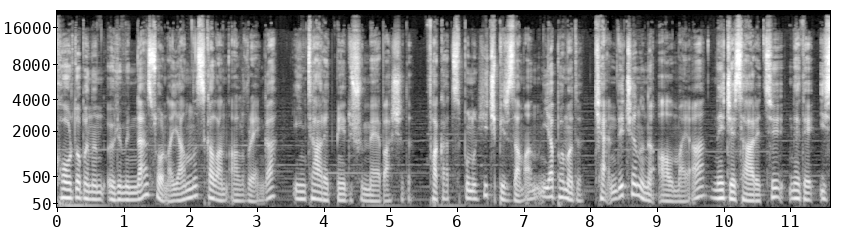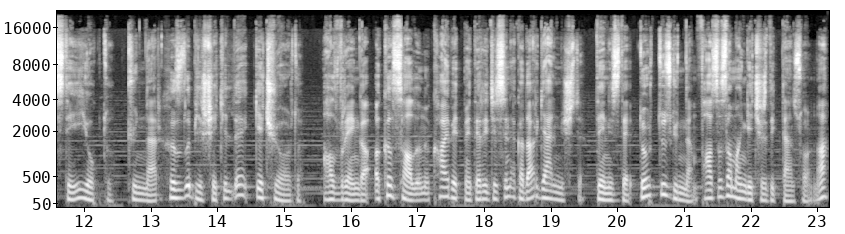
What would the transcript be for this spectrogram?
Cordoba'nın ölümünden sonra yalnız kalan Alvarenga intihar etmeyi düşünmeye başladı. Fakat bunu hiçbir zaman yapamadı. Kendi canını almaya ne cesareti ne de isteği yoktu. Günler hızlı bir şekilde geçiyordu. Alvrenga akıl sağlığını kaybetme derecesine kadar gelmişti. Denizde 400 günden fazla zaman geçirdikten sonra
